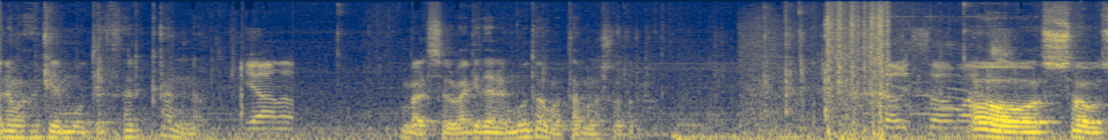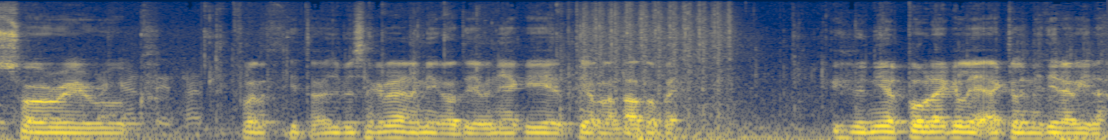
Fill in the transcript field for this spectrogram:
tenemos aquí el mute cerca? No. Vale, se lo va a quitar el mute o matamos nosotros. Oh, so sorry, Rook. Pobrecito, yo pensé que era el enemigo, tío. Venía aquí el tío plantado a tope. Y venía el pobre a que le, a que le metiera vida.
